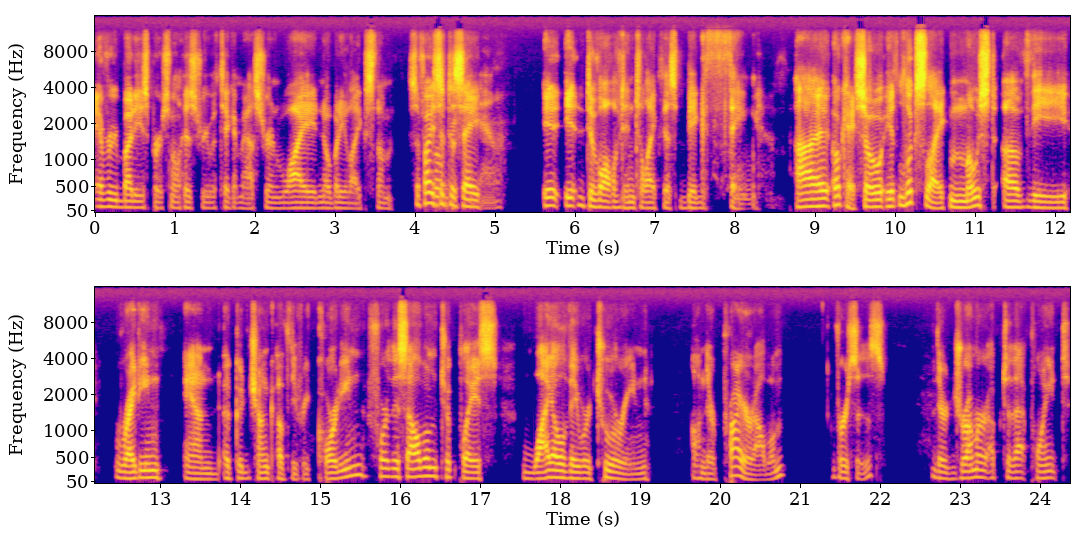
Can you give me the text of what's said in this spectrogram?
everybody's personal history with Ticketmaster and why nobody likes them. Suffice it to say, it, it devolved into like this big thing. Uh, okay, so it looks like most of the writing and a good chunk of the recording for this album took place while they were touring on their prior album, versus their drummer up to that point,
